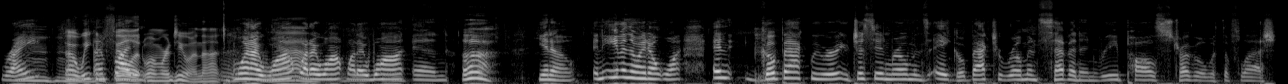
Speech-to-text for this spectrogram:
right? Mm-hmm. Oh, we can I'm feel it fighting- when we're doing that. when I want what I want, what I want, and ugh, you know, and even though I don't want, and go back, we were just in Romans eight. Go back to Romans seven and read Paul's struggle with the flesh.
